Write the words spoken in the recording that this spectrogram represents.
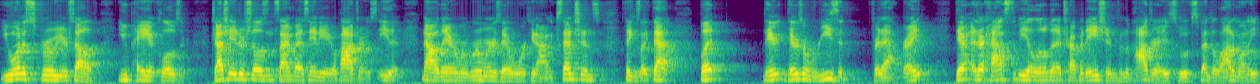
You want to screw yourself, you pay a closer. Josh Hader still isn't signed by the San Diego Padres either. Now there were rumors they were working on extensions, things like that, but there there's a reason for that, right? There there has to be a little bit of trepidation from the Padres who have spent a lot of money,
